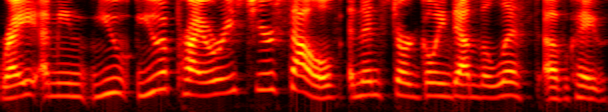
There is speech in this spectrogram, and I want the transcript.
right? I mean, you you have priorities to yourself and then start going down the list of okay,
